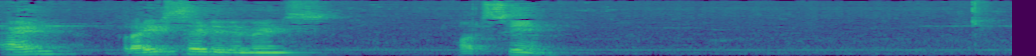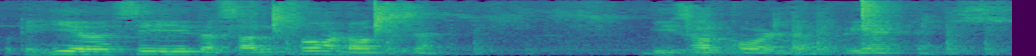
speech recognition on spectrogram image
and right side elements are same. Okay here see the sulfur and oxygen. These are called the reactants.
